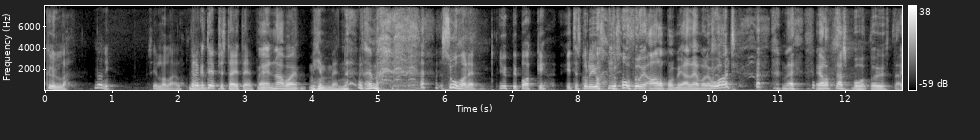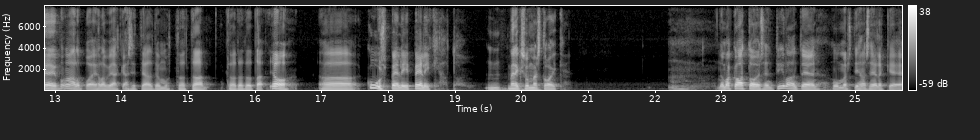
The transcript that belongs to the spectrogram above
Kyllä. No niin, sillä lailla. Mennäänkö Tepsistä eteenpäin? Mennään vai? Mihin mennään? En mä... Suhonen, jyppipakki. Itse tuli just, just Mulla tuli Alpo mieleen. Mä olin, what? Me ei ole tässä puhuttu yhtään. ei, Alpo ei ole vielä käsitelty, mutta tota, tota, tota, joo, uh, kuusi peliä pelikieltoon. Mm. Menikö sun mielestä oikein? No mä katoin sen tilanteen, mun mielestä ihan selkeä.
